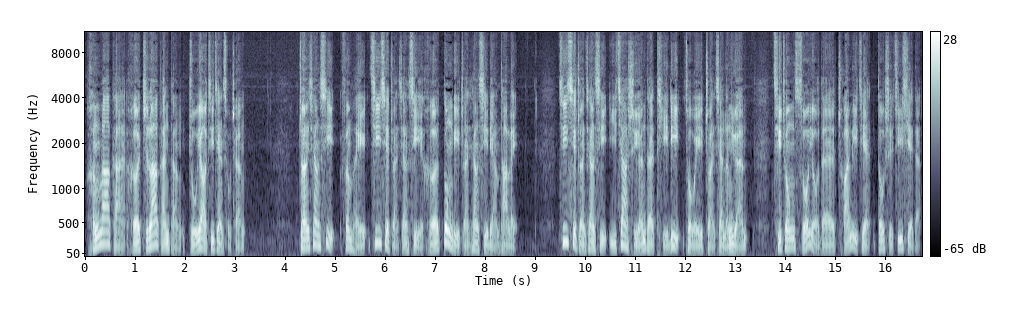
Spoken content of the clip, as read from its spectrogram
横拉杆和直拉杆等主要机件组成。转向系分为机械转向系和动力转向系两大类。机械转向系以驾驶员的体力作为转向能源，其中所有的传力件都是机械的。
